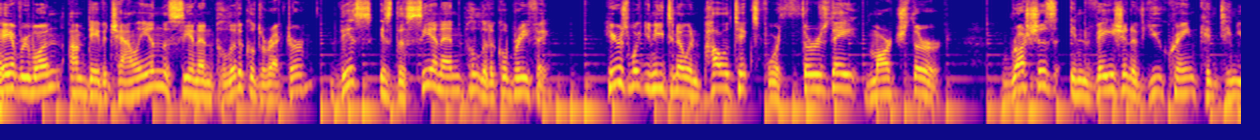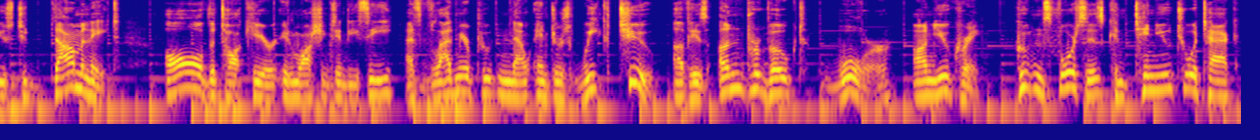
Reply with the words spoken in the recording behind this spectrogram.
Hey everyone, I'm David Chalian, the CNN political director. This is the CNN Political Briefing. Here's what you need to know in politics for Thursday, March 3rd. Russia's invasion of Ukraine continues to dominate all the talk here in Washington, D.C., as Vladimir Putin now enters week two of his unprovoked war on Ukraine. Putin's forces continue to attack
